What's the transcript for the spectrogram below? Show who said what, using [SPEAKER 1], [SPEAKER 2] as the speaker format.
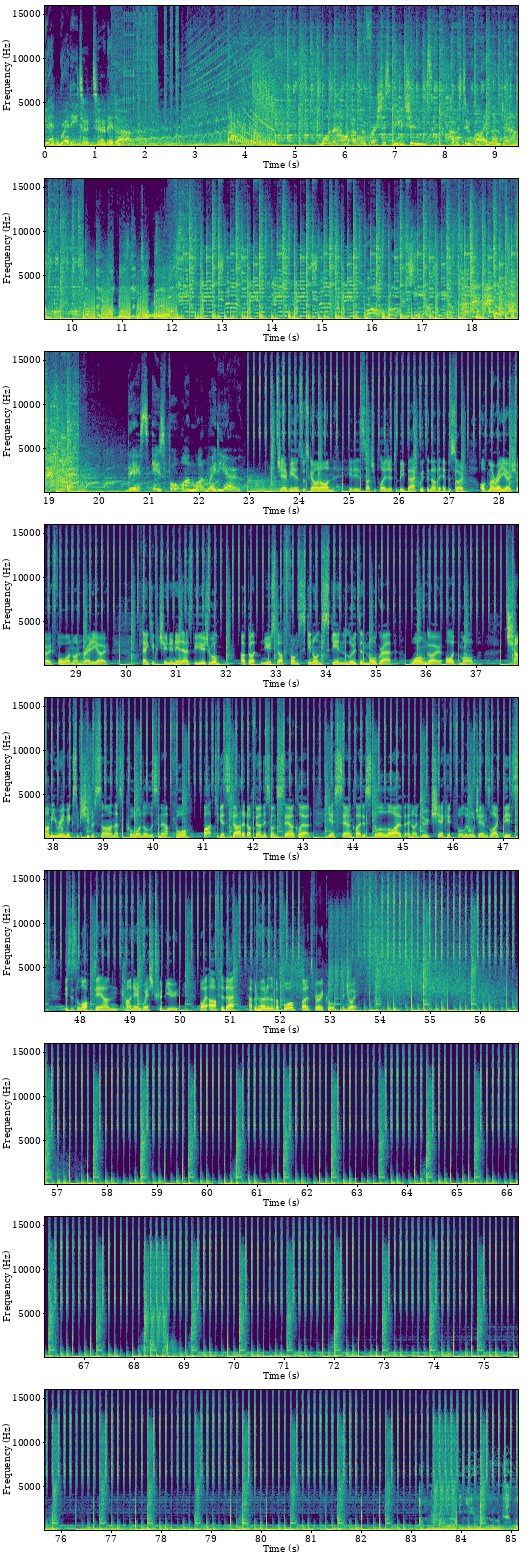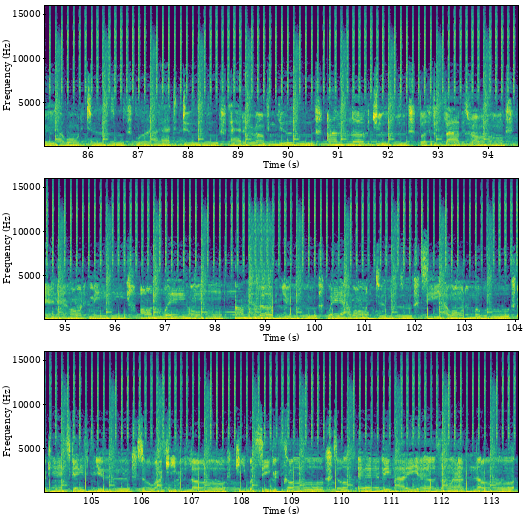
[SPEAKER 1] Get ready to turn it up. One hour of the freshest new tunes, hosted by Lowdown. This is 411 Radio.
[SPEAKER 2] Champions, what's going on? It is such a pleasure to be back with another episode of my radio show, 411 Radio. Thank you for tuning in as per usual. I've got new stuff from Skin on Skin, Ludes and Morgrab, Wongo, Odd Mob, Tchami remix of Shiba San. That's a cool one to listen out for. But to get started, I found this on SoundCloud. Yes, SoundCloud is still alive and I do check it for little gems like this. This is Lockdown Kanye West tribute by After That. Haven't heard of them before, but it's very cool. Enjoy.
[SPEAKER 3] Nobody else don't have to know.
